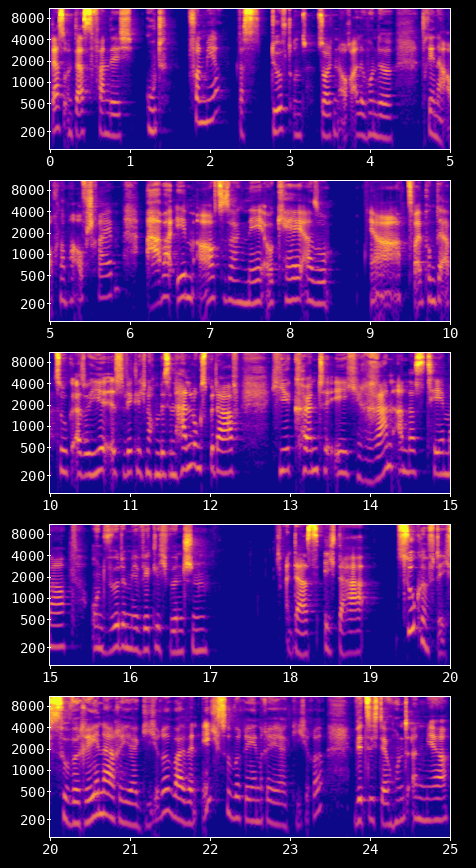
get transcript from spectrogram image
das und das fand ich gut von mir. Das dürft und sollten auch alle Hundetrainer auch nochmal aufschreiben. Aber eben auch zu sagen, nee, okay, also ja, zwei Punkte Abzug. Also hier ist wirklich noch ein bisschen Handlungsbedarf. Hier könnte ich ran an das Thema und würde mir wirklich wünschen, dass ich da zukünftig souveräner reagiere, weil wenn ich souverän reagiere, wird sich der Hund an mir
